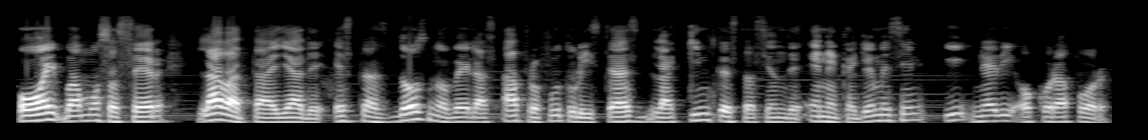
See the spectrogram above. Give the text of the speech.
Hoy vamos a hacer la batalla de estas dos novelas afrofuturistas, La Quinta Estación de N.K. Jemisin y Neddy Okorafor.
